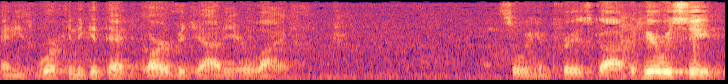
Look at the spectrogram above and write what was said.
and he's working to get that garbage out of your life. So we can praise God. But here we see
